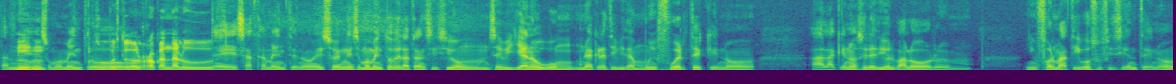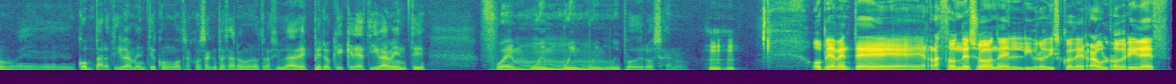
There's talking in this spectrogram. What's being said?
también en su momento. Por supuesto, todo el rock andaluz. Exactamente, ¿no? Eso en ese momento de la transición sevillana hubo un- una creatividad muy fuerte que no a la que no se le dio el valor em, informativo suficiente, ¿no? Eh, comparativamente con otras cosas que pasaron en otras ciudades, pero que creativamente fue muy, muy, muy, muy poderosa, ¿no? Obviamente, Razón de Son, el libro disco de Raúl Rodríguez,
